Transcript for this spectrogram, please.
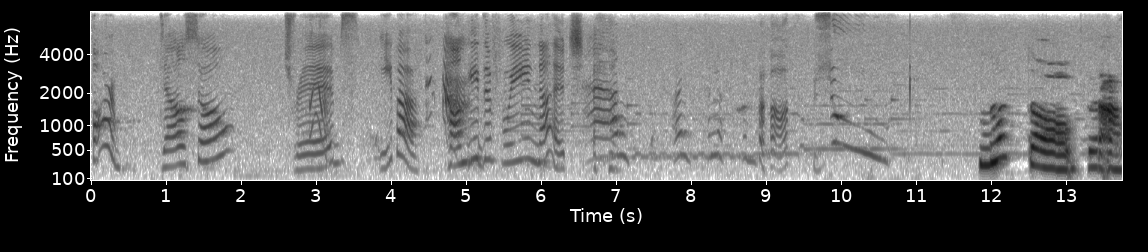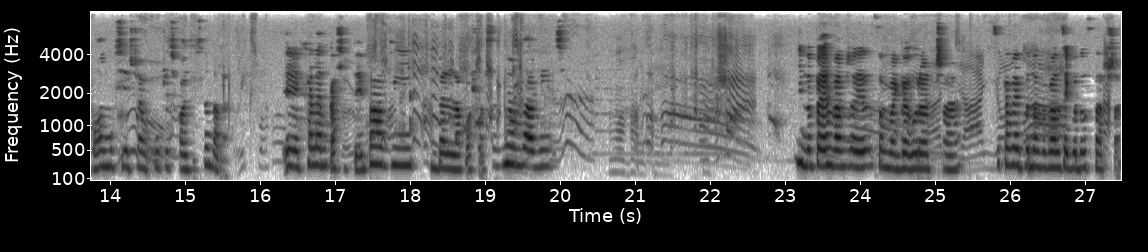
Farb. Delso. Tribs. Iba. Kongi Nutch. No dobra, bo on musi jeszcze uczyć chodzić, no dobra. Y, Helenka się tutaj bawi, Bella poszła się z nią bawić. I no powiem wam, że są mega urocze. Ciekawe jak będą wyglądać, jak będą starsze.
